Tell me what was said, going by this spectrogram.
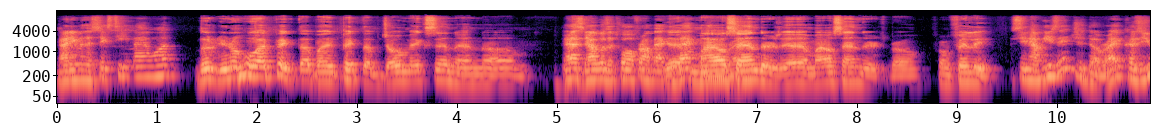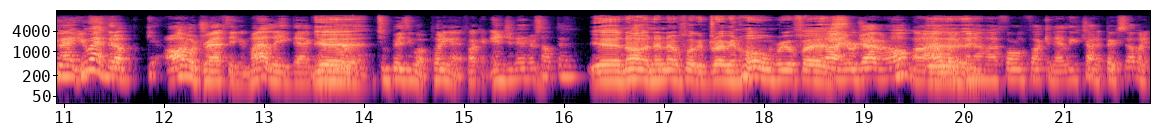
Not even the 16 man one. Dude, you know who I picked up? I picked up Joe Mixon and um That's that was a 12 round back to yeah, back. Miles right? Sanders. Yeah, Miles Sanders, bro, from Philly. See now he's injured though, right? Because you had, you ended up auto drafting in my league that Yeah. were too busy what putting a fucking engine in or something. Yeah, no, and then I'm fucking driving home real fast. Oh, you were driving home. Uh, I would have been on my phone fucking at least trying to pick somebody.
